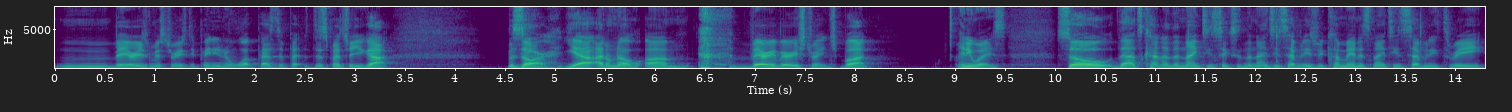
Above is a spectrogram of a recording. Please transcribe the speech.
various mysteries depending on what Pez dispenser you got. Bizarre, yeah, I don't know. Um, very very strange, but anyways, so that's kind of the 1960s. In the 1970s, we come in. It's 1973,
